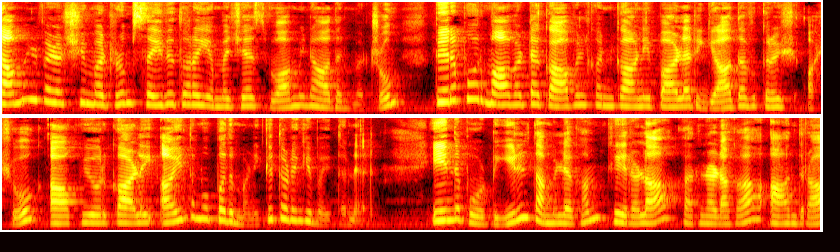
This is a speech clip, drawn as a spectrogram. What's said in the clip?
தமிழ் வளர்ச்சி மற்றும் செய்தித்துறை அமைச்சர் சுவாமிநாதன் மற்றும் திருப்பூர் மாவட்ட காவல் கண்காணிப்பாளர் யாதவ் கிரிஷ் அசோக் ஆகியோர் காலை ஐந்து முப்பது மணிக்கு தொடங்கி வைத்தனர். இந்த போட்டியில் தமிழகம் கேரளா கர்நாடகா ஆந்திரா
